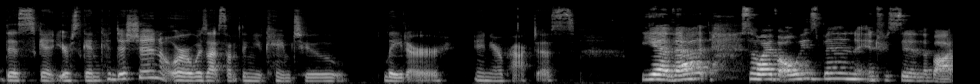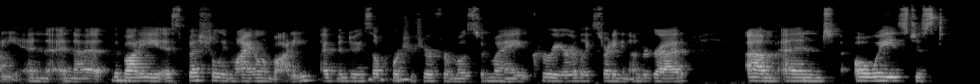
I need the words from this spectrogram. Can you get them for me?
this skin, your skin condition, or was that something you came to later in your practice? Yeah, that. So I've always been interested in the body and and the, the body, especially my own body. I've been doing self portraiture for most of my career, like starting in undergrad, um, and always just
